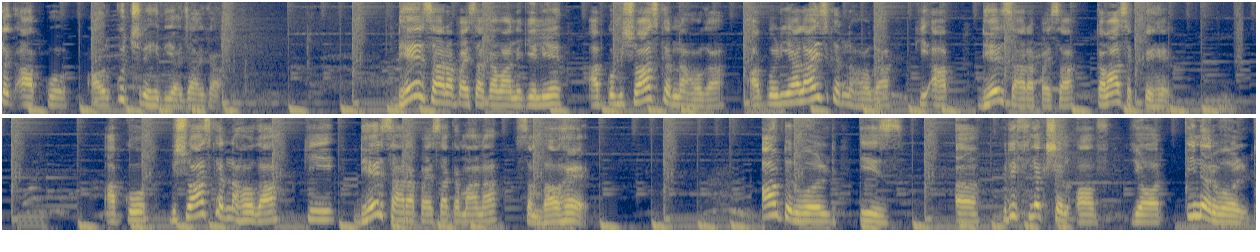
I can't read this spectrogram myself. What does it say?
तक आपको और कुछ नहीं दिया जाएगा। ढेर सारा पैसा कमाने के लिए आपको विश्वास करना होगा, आपको रियलाइज़ करना होगा कि आप ढेर सारा पैसा कमा सकते हैं। आपको विश्वास करना होगा कि ढेर सारा पैसा कमाना संभव है। Outer world is a reflection of your inner world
